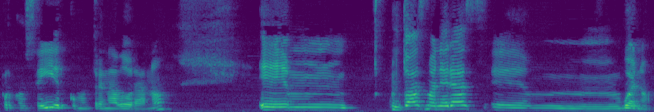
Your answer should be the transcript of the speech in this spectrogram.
por conseguir como entrenadora, ¿no? Em, de todas maneras, em, bueno,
